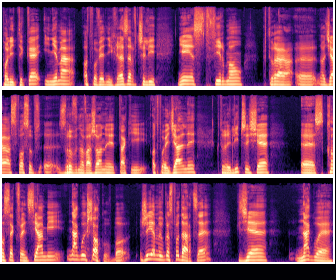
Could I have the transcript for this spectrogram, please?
politykę i nie ma odpowiednich rezerw, czyli nie jest firmą, która e, no, działa w sposób e, zrównoważony, taki odpowiedzialny, który liczy się z konsekwencjami nagłych szoków, bo żyjemy w gospodarce, gdzie nagłe,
